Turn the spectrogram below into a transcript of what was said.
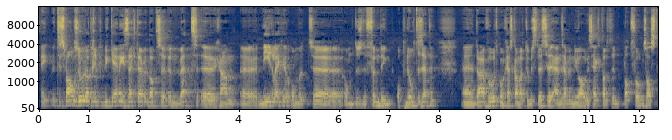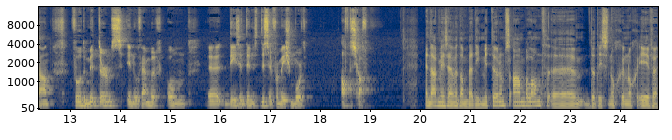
Het is wel zo dat de Republikeinen gezegd hebben dat ze een wet uh, gaan uh, neerleggen om, het, uh, om dus de funding op nul te zetten. daarvoor, het congres kan daartoe beslissen. En ze hebben nu al gezegd dat het in het platform zal staan voor de midterms in november om deze Disinformation Board af te schaffen. En daarmee zijn we dan bij die midterms aanbeland. Uh, dat is nog, nog even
